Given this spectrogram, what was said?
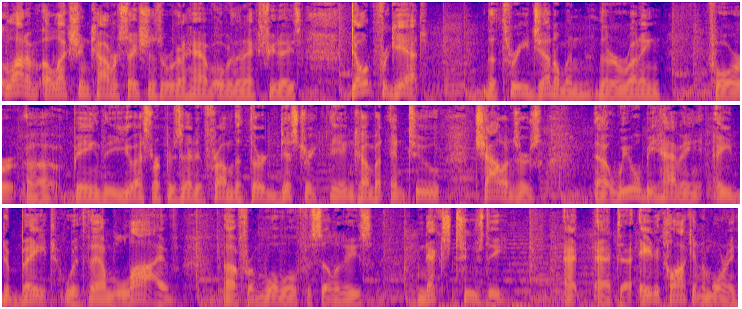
lot of election conversations that we're going to have over the next few days. Don't forget the three gentlemen that are running for uh, being the U.S. representative from the third district, the incumbent and two challengers. Uh, we will be having a debate with them live uh, from WOWO facilities next Tuesday at at uh, eight o'clock in the morning,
